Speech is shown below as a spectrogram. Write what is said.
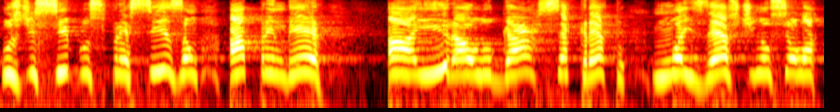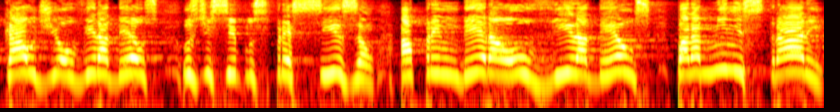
Os discípulos precisam aprender a ir ao lugar secreto. Moisés tinha o seu local de ouvir a Deus, os discípulos precisam aprender a ouvir a Deus para ministrarem,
